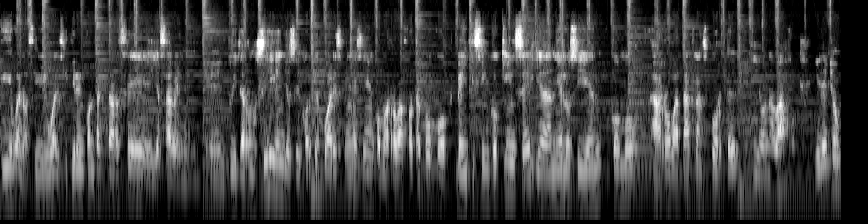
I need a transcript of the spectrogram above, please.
y bueno, si igual si quieren contactarse, ya saben, en Twitter nos siguen, yo soy Jorge Juárez, me siguen como arroba jcoco2515 y a Daniel lo siguen como arroba datransporte guion abajo. Y de hecho,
